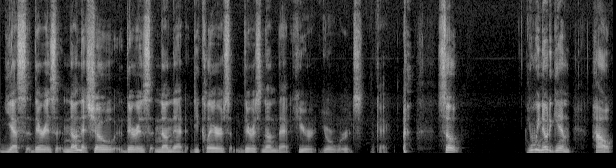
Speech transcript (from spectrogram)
Yes, there is none that show, there is none that declares, there is none that hear your words. Okay. so, here we note again how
